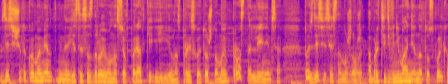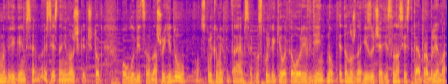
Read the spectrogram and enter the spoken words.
Здесь еще такой момент, если со здоровьем у нас все в порядке и у нас происходит то, что мы просто ленимся, то здесь, естественно, нужно уже обратить внимание на то, сколько мы двигаемся. Ну, естественно, немножечко чуток углубиться в нашу еду, сколько мы питаемся, сколько килокалорий в день. Ну, это нужно изучать. Если у нас есть такая проблема,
